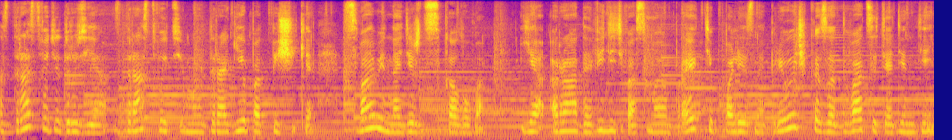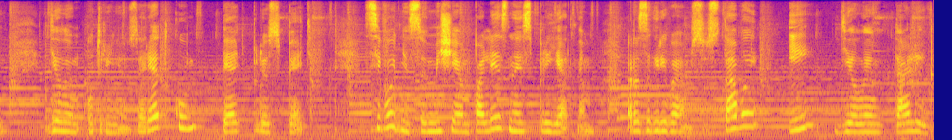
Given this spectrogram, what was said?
Здравствуйте, друзья! Здравствуйте, мои дорогие подписчики! С вами Надежда Соколова. Я рада видеть вас в моем проекте «Полезная привычка за 21 день». Делаем утреннюю зарядку 5 плюс 5. Сегодня совмещаем полезное с приятным. Разогреваем суставы и делаем талию.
